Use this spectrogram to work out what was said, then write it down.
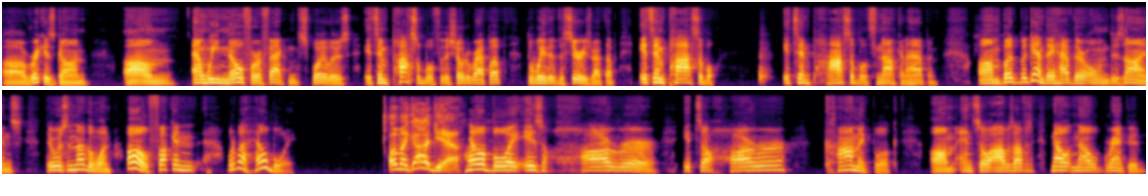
uh Rick is gone. Um and we know for a fact, and spoilers, it's impossible for the show to wrap up the way that the series wrapped up. It's impossible. It's impossible. It's not going to happen. Um, but, but again, they have their own designs. There was another one. Oh, fucking! What about Hellboy? oh my god, yeah. Hellboy is horror. It's a horror comic book. Um, and so I was obviously now now granted,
